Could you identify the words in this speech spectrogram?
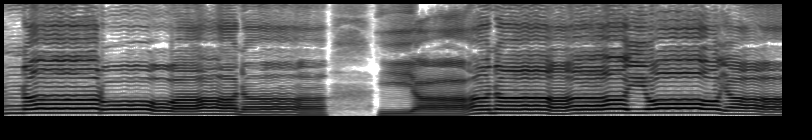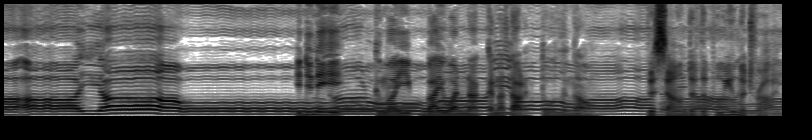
那罗啊那，咿呀那哟呀咿呀哦。Idini kemai baiwana kanatar to lengau. The sound of the Puyuma tribe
